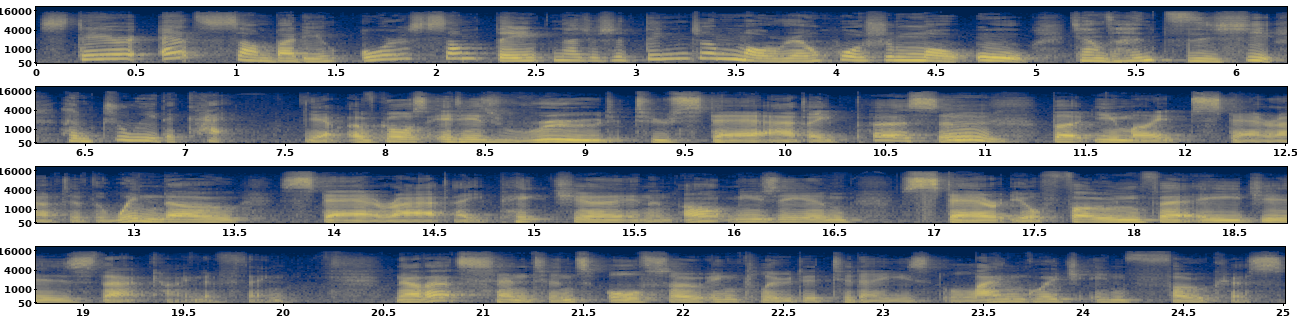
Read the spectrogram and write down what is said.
Stare at somebody or something，那就是盯着某人或是某物，这样子很仔细、很注意的看。 Yeah, of course, it is rude to stare at a person, but you might stare out of the window, stare at a picture in an art museum, stare at your phone for ages, that kind of thing. Now, that sentence also included today's language in focus.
